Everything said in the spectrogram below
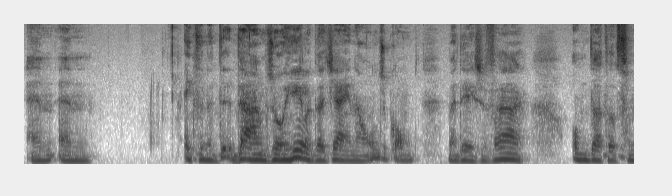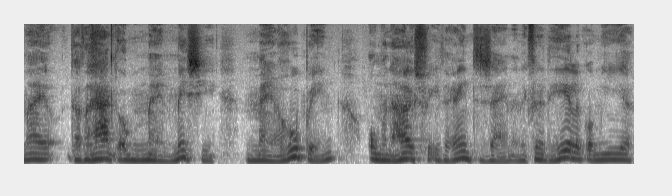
En, en ik vind het daarom zo heerlijk dat jij naar ons komt met deze vraag. Omdat dat voor mij, dat raakt ook mijn missie, mijn roeping om een huis voor iedereen te zijn. En ik vind het heerlijk om hier,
